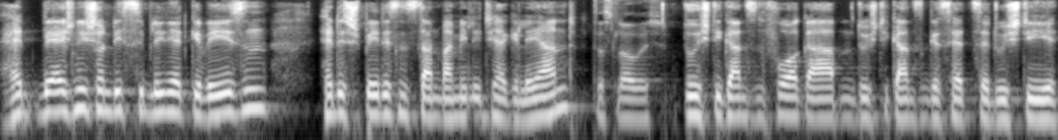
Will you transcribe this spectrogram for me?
wäre ich nicht schon diszipliniert gewesen, hätte ich spätestens dann beim Militär gelernt. Das glaube ich. Durch die ganzen Vorgaben, durch die ganzen Gesetze, durch die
